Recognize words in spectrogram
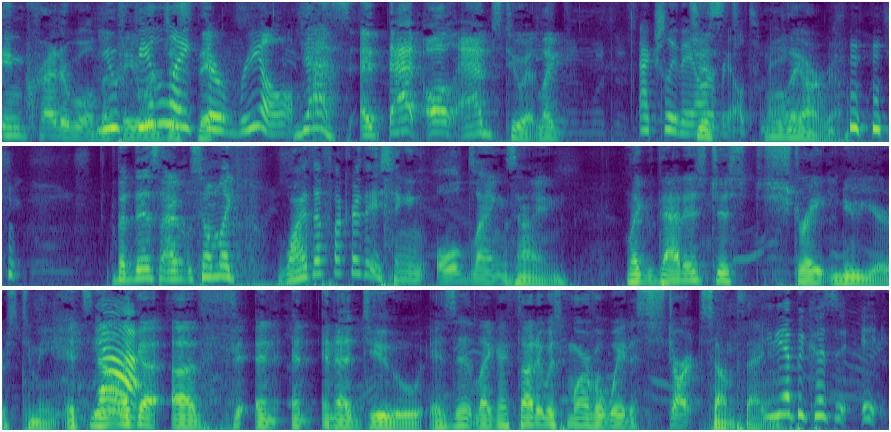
incredible. That you they feel like there. they're real. Yes, and that all adds to it. Like Actually, they just are real to me. well, they are real. but this, I'm so I'm like, why the fuck are they singing "Auld Lang Syne"? Like that is just straight New Year's to me. It's not Yeah. like a, a f- an, an an adieu, is it? Like I thought it was more of a way to start something. Yeah, because it, it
